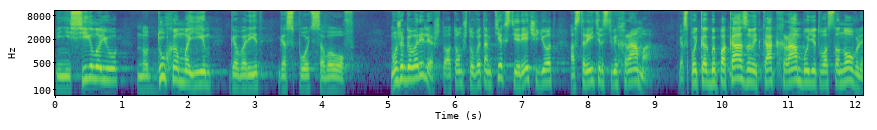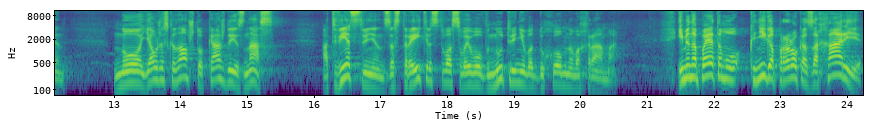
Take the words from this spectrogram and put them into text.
и не силою, но духом моим, говорит Господь Саваоф». Мы уже говорили что, о том, что в этом тексте речь идет о строительстве храма. Господь как бы показывает, как храм будет восстановлен. Но я уже сказал, что каждый из нас ответственен за строительство своего внутреннего духовного храма. Именно поэтому книга пророка Захарии,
